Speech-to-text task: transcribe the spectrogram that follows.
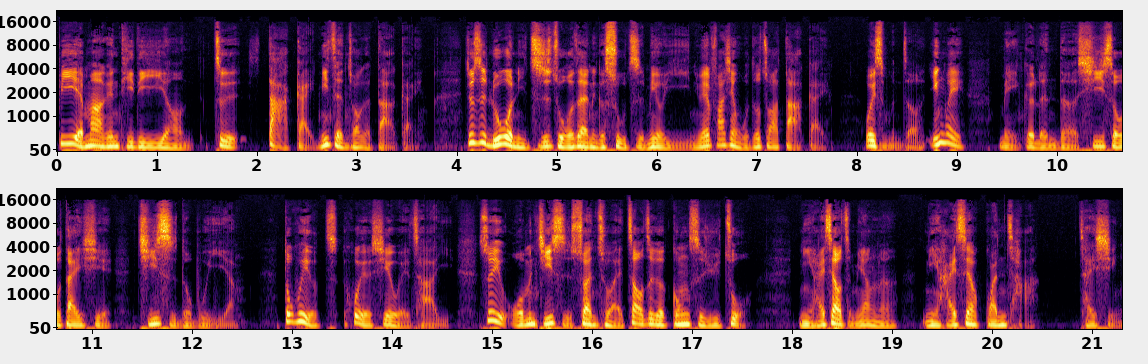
BMR 跟 TDE 哦，这个大概你只能抓个大概，就是如果你执着在那个数字没有意义，你会发现我都抓大概，为什么你知道？因为每个人的吸收代谢其实都不一样，都会有会有些微差异，所以我们即使算出来，照这个公式去做，你还是要怎么样呢？你还是要观察才行。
